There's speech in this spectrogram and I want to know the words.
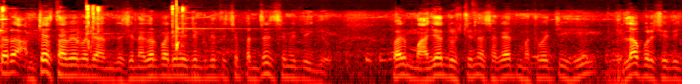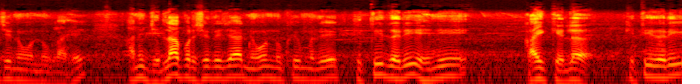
तर आमच्याच ताब्यामध्ये आम्ही जशी नगरपालिका जिंकली तशी पंचायत समिती घेऊ. पण माझ्या दृष्टीनं सगळ्यात महत्त्वाची ही जिल्हा परिषदेची निवडणूक आहे. आणि जिल्हा परिषदेच्या निवडणुकीमध्ये किती जरी ह्यांनी काही केलं किती जरी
